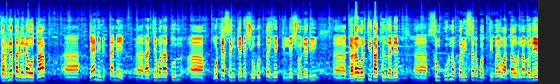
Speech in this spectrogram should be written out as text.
करण्यात आलेला होता. त्या निमित्ताने राज्यभरातून मोठ्या संख्येने शिवभक्त हे किल्ले शिवनेरी गडावरती दाखल झालेत. संपूर्ण परिसर भक्तिमय वातावरणामध्ये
